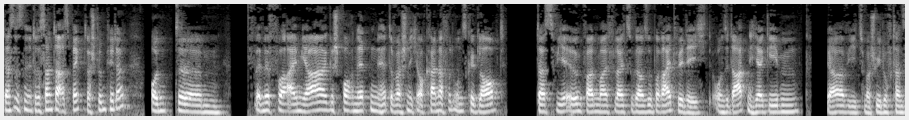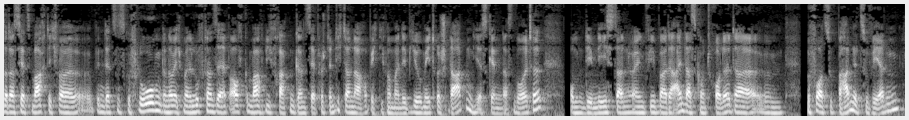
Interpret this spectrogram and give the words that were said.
Das ist ein interessanter Aspekt, das stimmt, Peter. Und ähm, wenn wir vor einem Jahr gesprochen hätten, hätte wahrscheinlich auch keiner von uns geglaubt, dass wir irgendwann mal vielleicht sogar so bereitwillig unsere Daten hergeben, ja, wie zum Beispiel Lufthansa das jetzt macht. Ich war, bin letztens geflogen, dann habe ich meine Lufthansa-App aufgemacht. Die fragten ganz selbstverständlich danach, ob ich nicht mal meine biometrischen Daten hier scannen lassen wollte, um demnächst dann irgendwie bei der Einlasskontrolle da ähm, bevorzugt behandelt zu werden.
